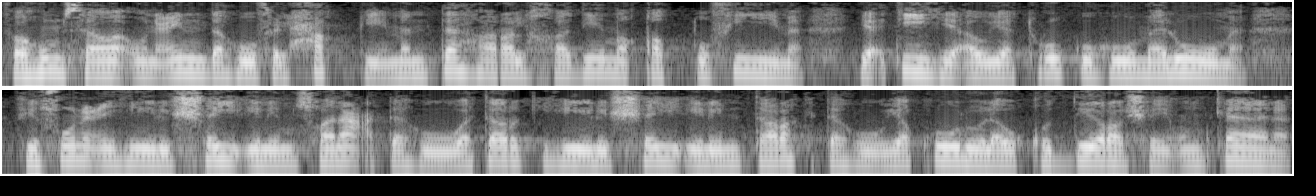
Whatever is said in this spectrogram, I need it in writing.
فهم سواء عنده في الحق من تهر الخديم قط فيما يأتيه أو يتركه ملوما في صنعه للشيء لم صنعته وتركه للشيء لم تركته. يقول لو قدر شيء كان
